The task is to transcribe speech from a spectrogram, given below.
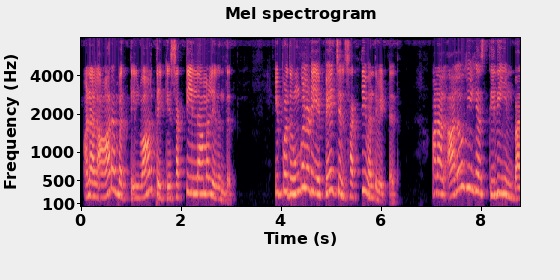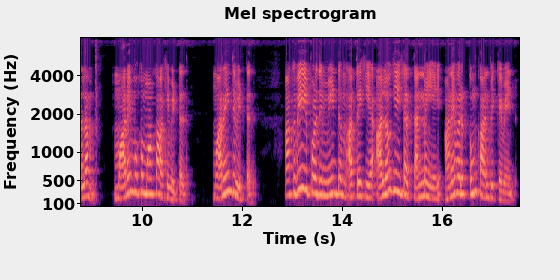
ஆனால் ஆரம்பத்தில் வார்த்தைக்கு சக்தி இல்லாமல் இருந்தது. இப்பொழுது உங்களுடைய பேச்சில் சக்தி வந்துவிட்டது. ஆனால் அலௌகிக ஸ்திதியின் பலம் மறைமுகமாக ஆகிவிட்டது. மறைந்து விட்டது ஆகவே இப்பொழுது மீண்டும் அத்தகைய அலௌகீக தன்மையை அனைவருக்கும் காண்பிக்க வேண்டும்.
